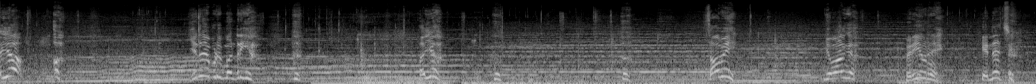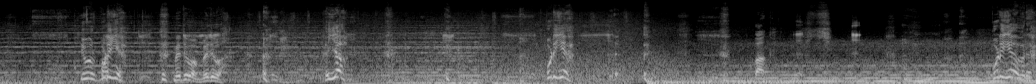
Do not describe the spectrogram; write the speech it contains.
ஐயா என்ன இப்படி பண்றீங்க? ஐயா சாமி இங்க வாங்க. பெரியவரே என்னாச்சு? இவர் பிடிங்க. மெதுவா மெதுவா. ஐயா பிடிங்க. வாங்க. பிடிங்க அவரை.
